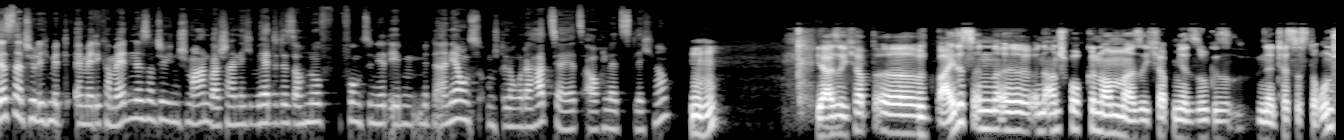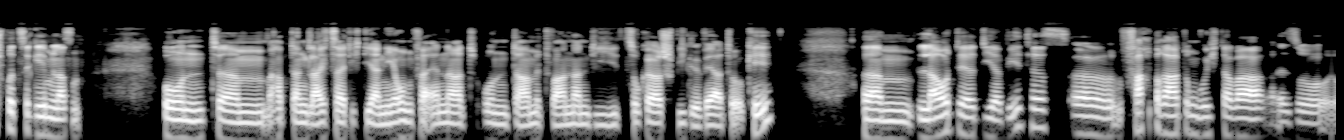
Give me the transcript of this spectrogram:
das natürlich mit äh, Medikamenten ist natürlich ein Schmarrn. Wahrscheinlich hätte das auch nur funktioniert eben mit einer Ernährungsumstellung oder hat es ja jetzt auch letztlich, ne? Mhm. Ja, also ich habe äh, beides in, äh, in Anspruch genommen. Also ich habe mir so eine Testosteronspritze geben lassen und ähm, habe dann gleichzeitig die Ernährung verändert und damit waren dann die Zuckerspiegelwerte okay. Ähm, laut der Diabetes äh, wo ich da war, also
